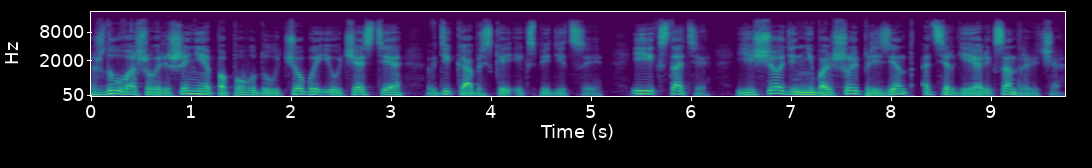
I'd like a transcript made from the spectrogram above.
Жду вашего решения по поводу учебы и участия в декабрьской экспедиции. И, кстати, еще один небольшой презент от Сергея Александровича.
